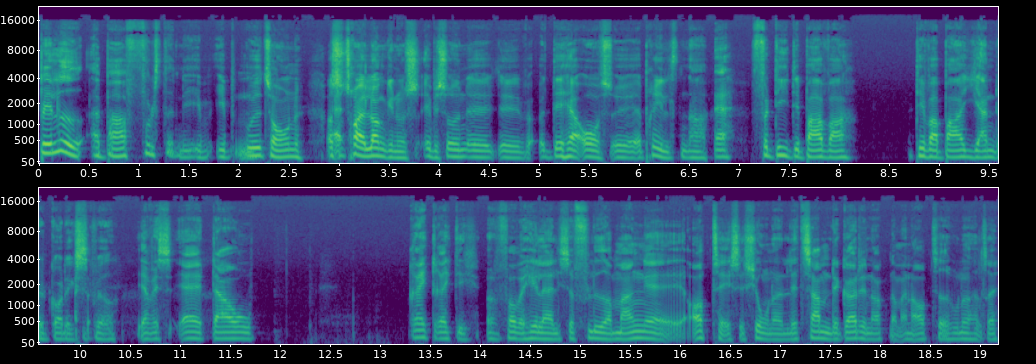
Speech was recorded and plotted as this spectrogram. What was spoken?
billede er bare fuldstændig i, i, mm. ude i tårne. Og så tror jeg, Longinus-episoden, øh, øh, det her års øh, april, den har, Ja. fordi det bare var, det var bare hjernedødt godt eksekveret. Jeg vil, s- ja, der er jo rigtig, rigtig, og for at være helt ærlig, så flyder mange af optagelsesessionerne lidt sammen. Det gør det nok, når man har optaget 150.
